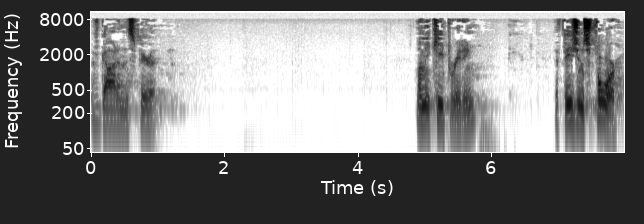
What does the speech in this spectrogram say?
of God in the Spirit. Let me keep reading. Ephesians 4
